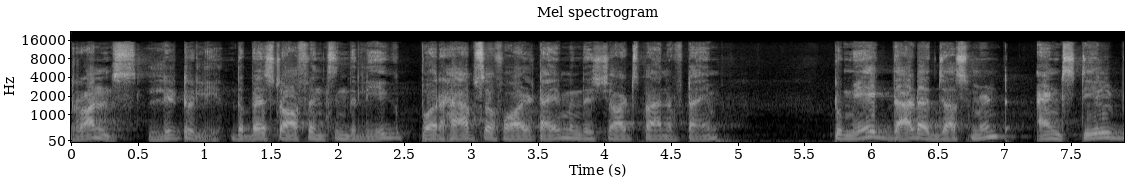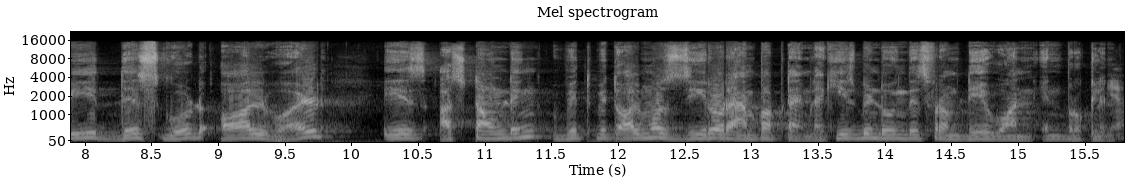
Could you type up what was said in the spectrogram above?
runs literally the best offense in the league, perhaps of all time in this short span of time to make that adjustment and still be this good all world is astounding with with almost zero ramp up time like he's been doing this from day one in brooklyn Yeah.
